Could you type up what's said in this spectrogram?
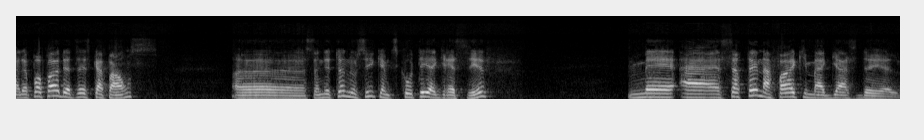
elle n'a pas peur de dire ce qu'elle pense. Euh, ça aussi qu'il y a un petit côté agressif. Mais à certaines affaires qui m'agacent d'elle.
